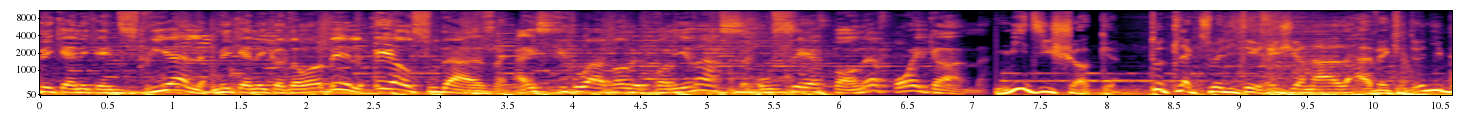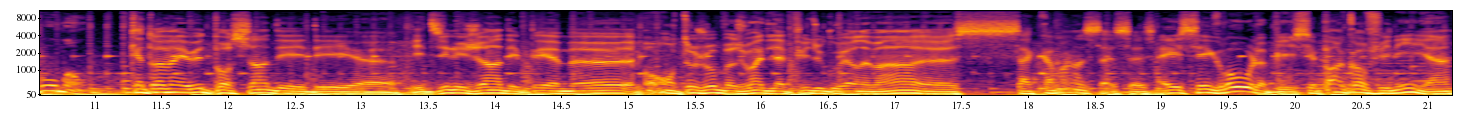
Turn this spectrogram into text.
mécanique industrielle, mécanique automobile et en soudage. Inscris-toi avant le 1er mars au cfportneuf.com. Midi Choc. Toute l'actualité régionale avec Denis Beaumont. 88 des, des, euh, des dirigeants des PME ont toujours besoin de l'appui du gouvernement. Euh, ça commence, ça- ça- hey, c'est gros, là, puis c'est pas encore fini. Hein?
